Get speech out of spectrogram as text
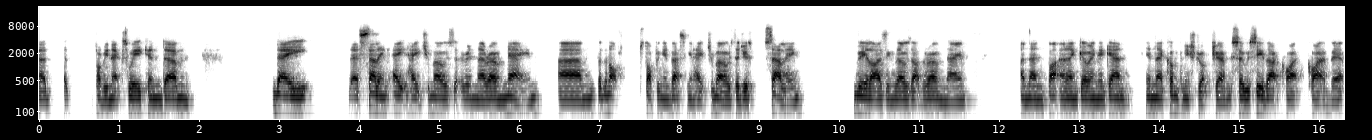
uh, probably next week, and um, they they're selling eight HMOs that are in their own name, um, but they're not stopping investing in HMOs. They're just selling, realizing those are their own name, and then and then going again in their company structure. So we see that quite quite a bit.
